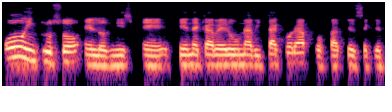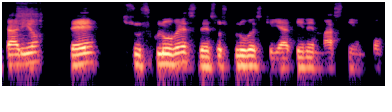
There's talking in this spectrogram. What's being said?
o incluso en los eh, tiene que haber una bitácora por parte del secretario de sus clubes, de esos clubes que ya tienen más tiempo.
